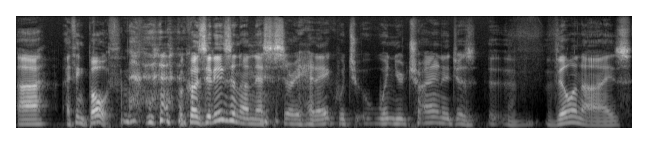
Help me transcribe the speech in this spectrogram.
Uh, I think both, because it is an unnecessary headache. Which, when you're trying to just villainize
